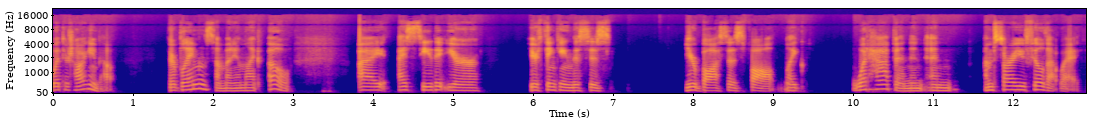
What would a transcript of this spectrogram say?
what they're talking about. They're blaming somebody. I'm like, oh, I I see that you're you're thinking this is your boss's fault. Like, what happened? And, and I'm sorry you feel that way.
